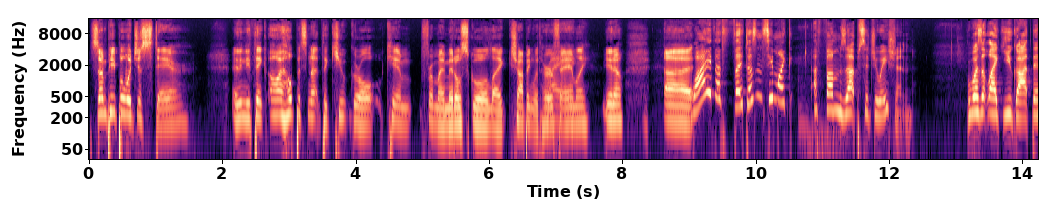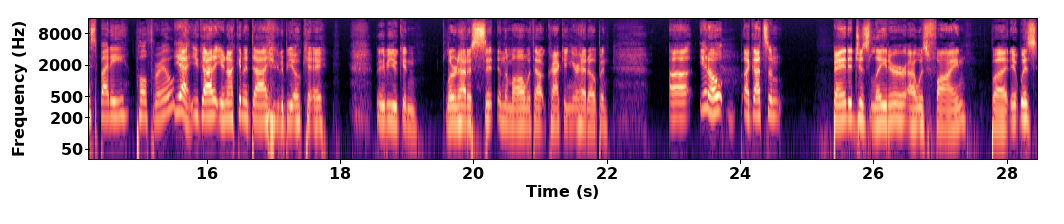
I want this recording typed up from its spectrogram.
Some people would just stare, and then you think, "Oh, I hope it's not the cute girl Kim from my middle school, like shopping with her Right. family." You know. Uh, Why the? Th- it doesn't seem like a thumbs up situation. Was it like you got this, buddy? Pull through. Yeah, you got it. You're not going to die. You're going to be okay. Maybe you can learn how to sit in the mall without cracking your head open. Uh, you know, I got some bandages later. I was fine, but it was,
